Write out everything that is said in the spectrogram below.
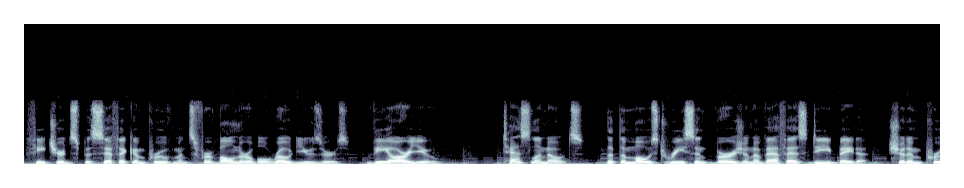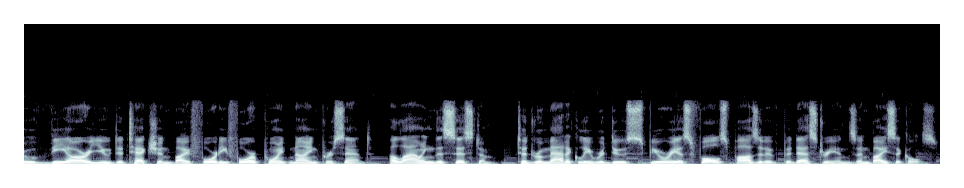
featured specific improvements for vulnerable road users, VRU. Tesla notes that the most recent version of FSD Beta should improve VRU detection by 44.9%, allowing the system to dramatically reduce spurious false positive pedestrians and bicycles.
